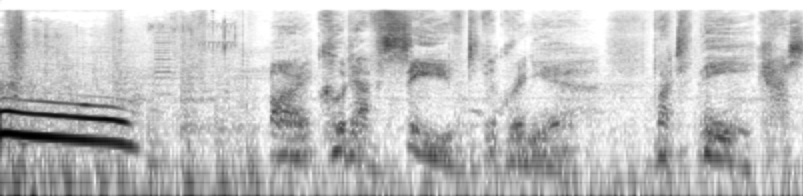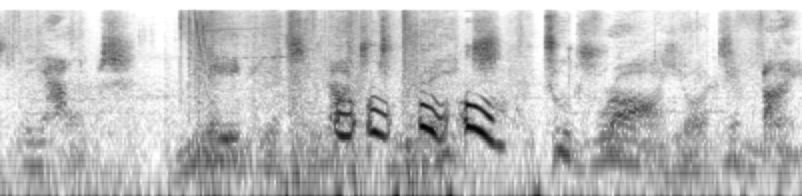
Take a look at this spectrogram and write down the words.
Ooh. I could have saved the Grineer, but they cast me out. Maybe it's not ooh, ooh, late ooh. to draw your divine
